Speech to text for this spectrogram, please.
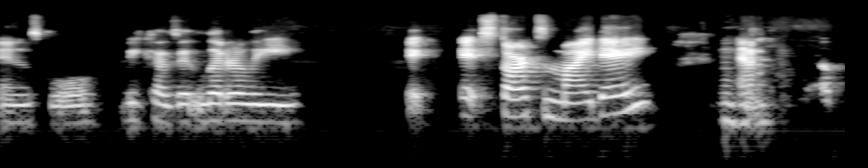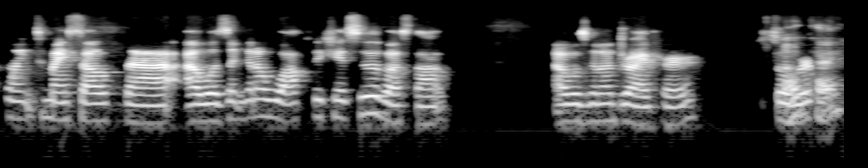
in school because it literally it, it starts my day mm-hmm. and I a point to myself that I wasn't gonna walk the kids to the bus stop. I was gonna drive her. So okay.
